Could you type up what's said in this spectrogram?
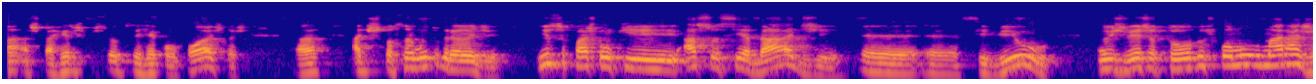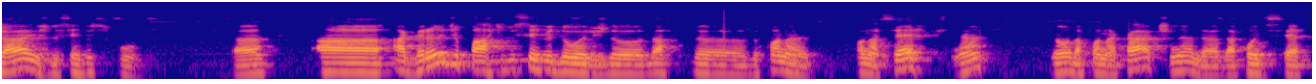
tá? as carreiras precisam ser recompostas, tá? a distorção é muito grande. Isso faz com que a sociedade é, é, civil nos veja todos como marajás do serviço público. Tá? A, a, grande parte dos servidores do, da, do, do né? Não da FONACAT, né? da, da Condicef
